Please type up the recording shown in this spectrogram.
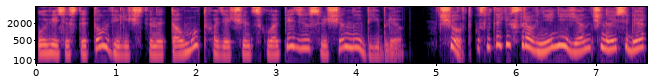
Увесистый том, величественный Талмуд, ходячую энциклопедию, священную Библию. Черт, после таких сравнений я начинаю себя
